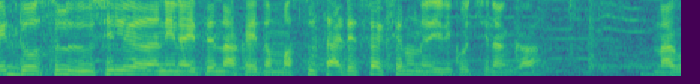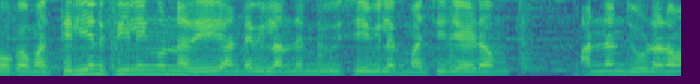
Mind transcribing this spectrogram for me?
రైట్ దోస్తులు చూసిల్లు కదా నేనైతే నాకైతే మస్తు సాటిస్ఫాక్షన్ ఉన్నది వీడికి వచ్చినాక. నాకు ఒక తెలియని ఫీలింగ్ ఉన్నది అంటే వీళ్ళందరిని చూసి వీళ్ళకి మంచి చేయడం అన్నని చూడడం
